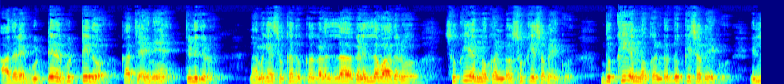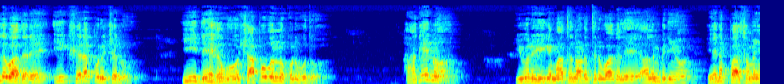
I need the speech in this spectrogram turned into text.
ಆದರೆ ಗುಟ್ಟೆ, ಗುಟ್ಟಿದು ಕಾತ್ಯಾಯಿನಿ, ತಿಳಿದಿರು. ನಮಗೆ ಸುಖ ದುಃಖಗಳೆಲ್ಲ, ಗಳಿಲ್ಲವಾದರೂ ಸುಖಿಯನ್ನು ಕಂಡು ಸುಖಿಸಬೇಕು. ದುಃಖಿಯನ್ನು ಕಂಡು ದುಃಖಿಸಬೇಕು. ಇಲ್ಲವಾದರೆ ಈ ಕ್ಷರಪುರುಷನು, ಈ ದೇಹವು ಶಾಪವನ್ನು ಕೊಡುವುದು. ಹಾಗೇನು? ಇವರು ಹೀಗೆ ಮಾತನಾಡುತ್ತಿರುವಾಗಲೇ ಆಲಂಬಿನಿಯು, ಏನಪ್ಪ ಸಮಯ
